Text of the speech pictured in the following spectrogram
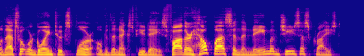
Well, that's what we're going to explore over the next few days. Father, help us in the name of Jesus Christ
